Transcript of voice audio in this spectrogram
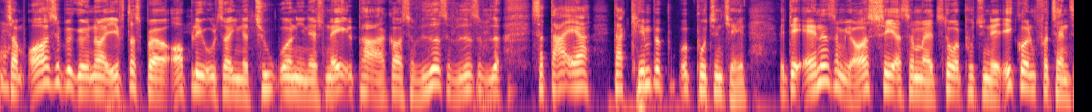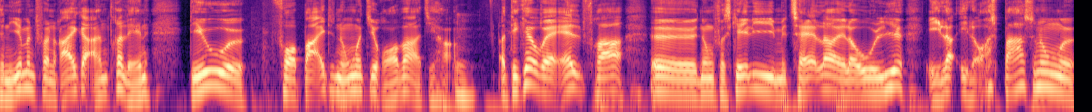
ja. som også begynder at efterspørge oplevelser i naturen, i nationalparker osv. Så, videre, Så der er, der er kæmpe potentiale. Det andet, som jeg også ser, som er et stort potentiale, ikke kun for Tanzania, men for en række andre lande, det er jo øh, forarbejde nogle af de råvarer, de har. Mm. Og det kan jo være alt fra øh, nogle forskellige metaller eller olie, eller, eller også bare sådan nogle... Øh,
